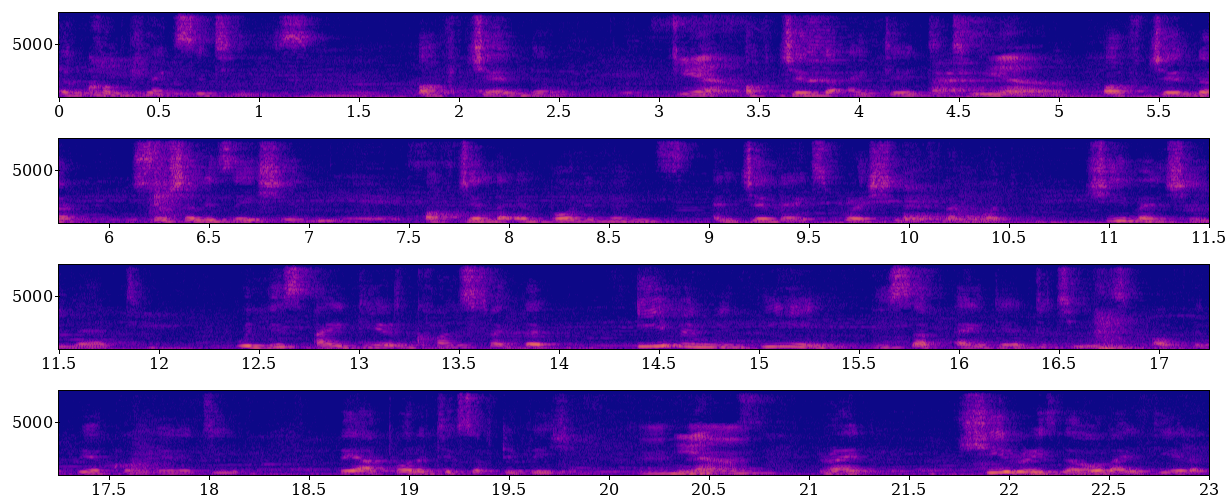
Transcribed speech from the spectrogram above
the complexities mm. of gender, Yeah. of gender identity, Yeah. of gender socialization, of gender embodiments and gender expressions, like what she mentioned that with this idea and construct that even within these sub identities of the queer community, there are politics of division, mm-hmm. Yeah. right? She raised the whole idea that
